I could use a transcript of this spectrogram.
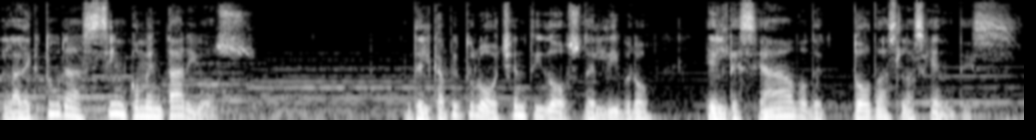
La lectura sin comentarios del capítulo 82 del libro El deseado de todas las gentes.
